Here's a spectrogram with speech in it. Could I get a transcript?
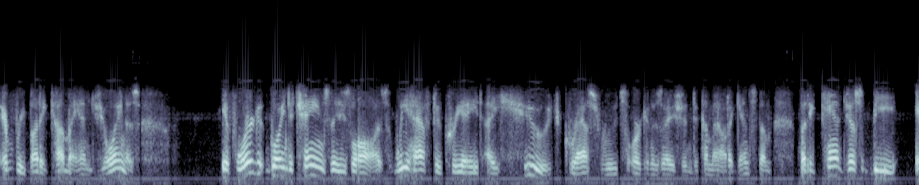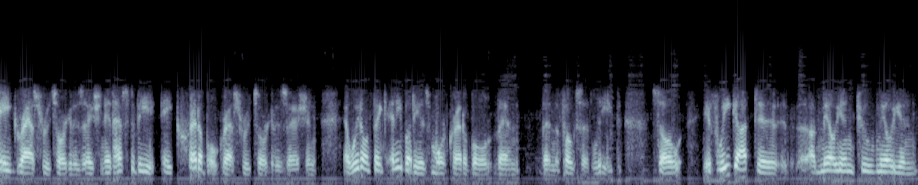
everybody come and join us. If we're going to change these laws, we have to create a huge grassroots organization to come out against them. But it can't just be a grassroots organization. It has to be a credible grassroots organization, and we don't think anybody is more credible than than the folks at LEAP. So if we got to a million, two million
